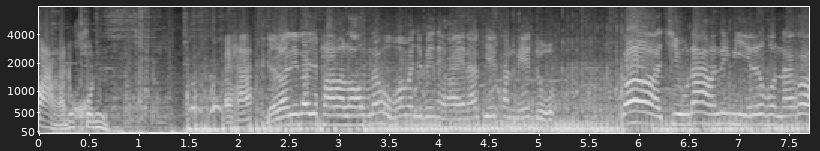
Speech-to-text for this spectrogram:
ว่างๆอะทุกคน ฮะ เดี๋ยวตอนนี้เราจะพามาลองนะผมว่ามันจะเป็นยังไงนะเทสพันเมตรดู ก็ชิวหน้ามันไม่มีนะทุกคนนะก็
